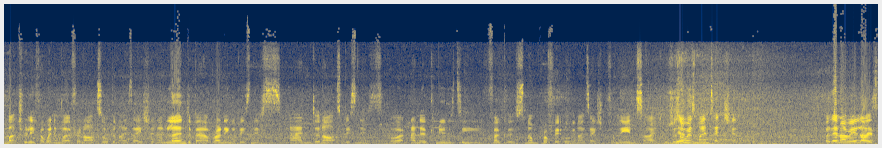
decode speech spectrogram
much relief. I went and worked for an arts organisation and learned about running a business and an arts business or and a community focused non-profit organisation from the inside, which was Yeah. always my intention. But then I realised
